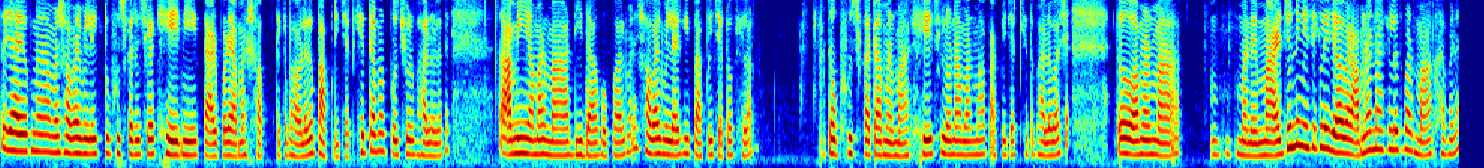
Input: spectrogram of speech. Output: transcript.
তো যাই হোক না, আমরা সবাই মিলে একটু ফুচকা টুচকা খেয়ে নিই। তারপরে আমার সব থেকে ভালো লাগে পাপড়ি চাট। খেতে আমার প্রচুর ভালো লাগে। তো আমি, আমার মা, দিদা, গোপাল মানে সবাই মিলে আর কি পাপড়ি চাটও খেলাম। তো ফুচকাটা আমার মা খেয়েছিল না। আমার মা পাপড়ি চাট খেতে ভালোবাসে। তো আমার মা মানে মায়ের জন্যই বেসিক্যালি যাওয়া এবার আমরা না খেলে তো আর মা খাবে না।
